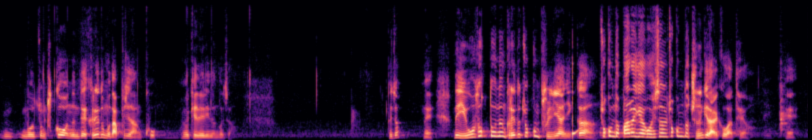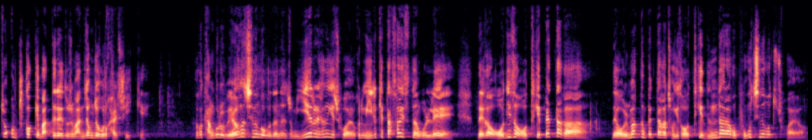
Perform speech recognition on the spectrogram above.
뭐 좀 두꺼웠는데 그래도 뭐 나쁘진 않고 이렇게 내리는 거죠. 그죠? 네. 근데 이 속도는 그래도 조금 불리하니까 조금 더 빠르게 하고 회전을 조금 더 주는 게 나을 것 같아요. 네. 조금 두껍게 맞더라도 좀 안정적으로 갈 수 있게. 그리고 당구를 외워서 치는 것보다는 좀 이해를 하는 게 좋아요. 그리고 이렇게 딱 서 있을 때는 원래 내가 어디서 어떻게 뺐다가 내가 얼마큼 뺐다가 저기서 어떻게 넣는다라고 보고 치는 것도 좋아요.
